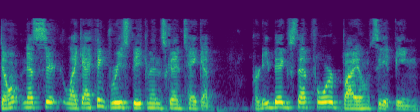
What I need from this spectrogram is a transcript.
don't necessarily like. I think Reece Beekman's going to take a pretty big step forward, but I don't see it being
